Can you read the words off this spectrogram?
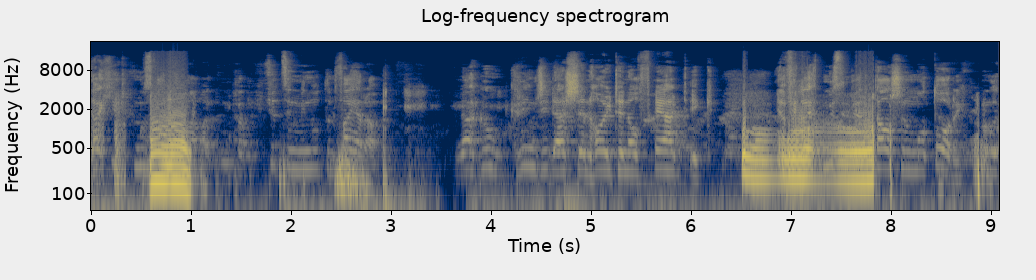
Da ich, ich muss Nein. arbeiten. Ich habe 14 Minuten Feierabend. Na gut, kriegen Sie das denn heute noch fertig? Ja, vielleicht müssen wir tauschen Motor. Ich muss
